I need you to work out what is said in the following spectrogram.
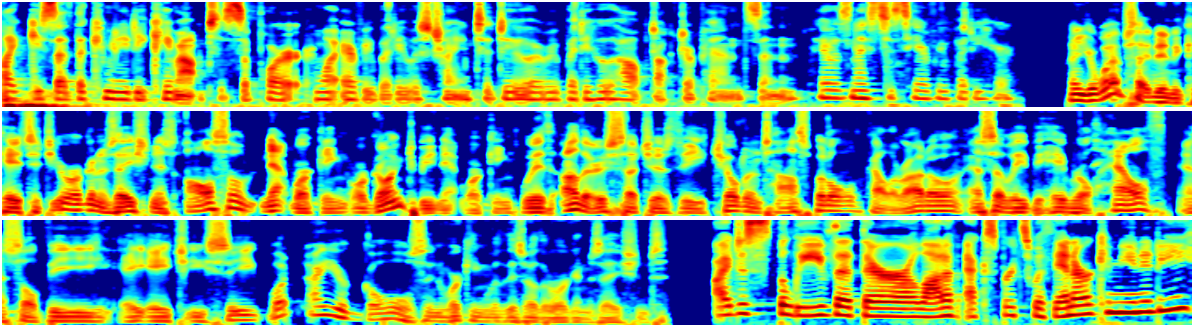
Like you said, the community came out to support what everybody was trying to do, everybody who helped Dr. Pence, and it was nice to see everybody here. Now, your website indicates that your organization is also networking or going to be networking with others such as the Children's Hospital Colorado, SLV Behavioral Health, SLV AHEC. What are your goals in working with these other organizations? I just believe that there are a lot of experts within our community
